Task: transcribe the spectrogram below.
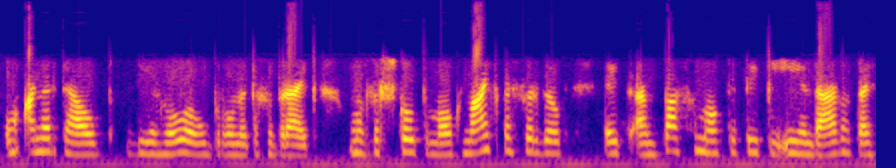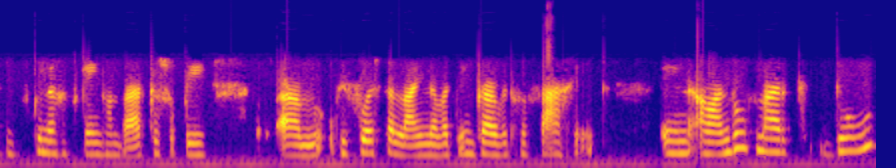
om ander te help die hul hulpbronne te gebruik om 'n verskil te maak. Nike byvoorbeeld het 'n um, pasgemaakte PPE en 30000 skoene geskenk aan werkers op die um, op die voorste lyne wat in COVID geveg het. En 'n handelsmerk doel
